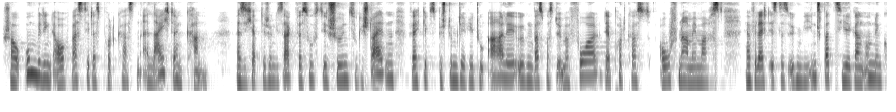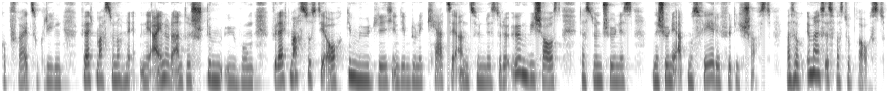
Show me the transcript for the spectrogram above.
schau unbedingt auch, was dir das Podcasten erleichtern kann. Also ich habe dir schon gesagt, versuch's dir schön zu gestalten. Vielleicht gibt's bestimmte Rituale, irgendwas, was du immer vor der Podcast-Aufnahme machst. Ja, vielleicht ist es irgendwie ein Spaziergang, um den Kopf frei zu kriegen. Vielleicht machst du noch eine, eine ein oder andere Stimmübung. Vielleicht machst du es dir auch gemütlich, indem du eine Kerze anzündest oder irgendwie schaust, dass du ein schönes, eine schöne Atmosphäre für dich schaffst. Was auch immer es ist, was du brauchst.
